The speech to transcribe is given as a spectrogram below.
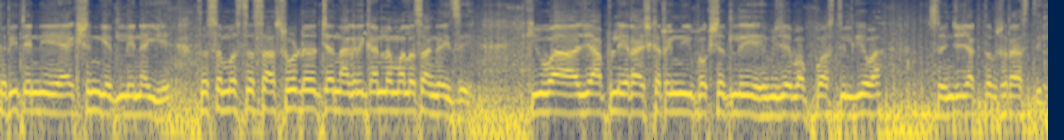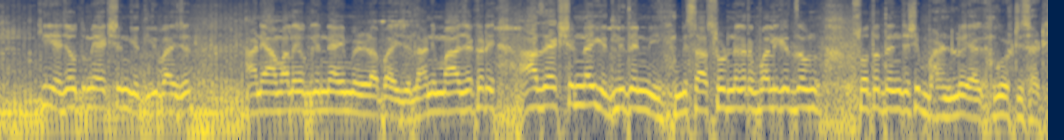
तरी त्यांनी ॲक्शन घेतली नाही आहे तर समस्त सासवडच्या नागरिकांना मला सांगायचं आहे किंवा जे आपले राजकारणी पक्षातले विजय बाप्पू असतील किंवा संजय जगताप सर असतील की ह्याच्यावर तुम्ही ॲक्शन घेतली पाहिजेत आणि आम्हाला योग्य न्याय मिळला पाहिजे. आणि माझ्याकडे आज ॲक्शन नाही घेतली त्यांनी. मी सासवड नगरपालिकेत जाऊन स्वतः त्यांच्याशी भांडलो या गोष्टीसाठी.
